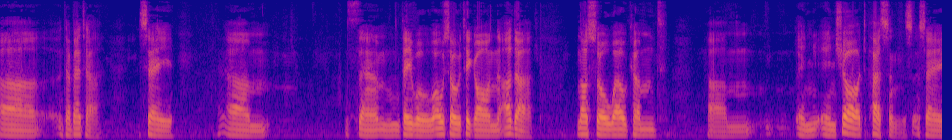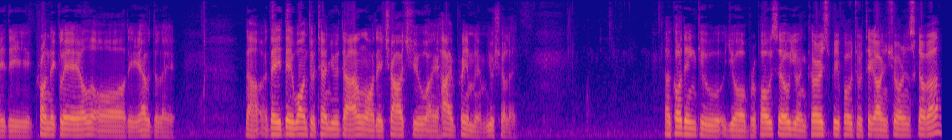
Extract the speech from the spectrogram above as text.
uh, the better. Say, um, um, they will also take on other not so welcomed um, in, insured persons, say the chronically ill or the elderly. Now, they, they want to turn you down or they charge you a high premium usually. According to your proposal, you encourage people to take out insurance cover.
